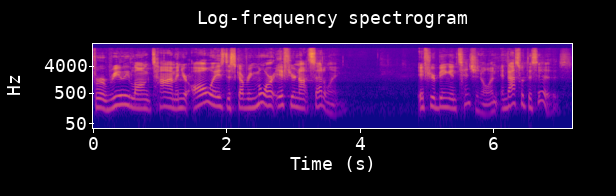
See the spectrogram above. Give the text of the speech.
for a really long time, and you're always discovering more if you're not settling, if you're being intentional. And, and that's what this is.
